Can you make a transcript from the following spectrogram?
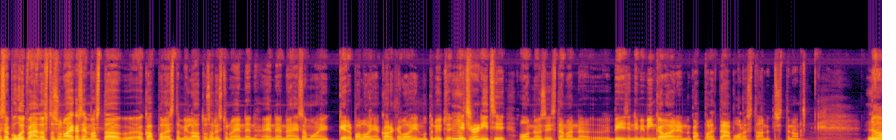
Sä puhuit vähän tuosta sun aikaisemmasta kappaleesta, millä oot osallistunut ennen, ennen näihin samoihin kerpaloihin, karkeloihin, mutta nyt mm. Eternity on siis tämän biisin nimi. Minkälainen kappale tämä puolestaan nyt sitten on? No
